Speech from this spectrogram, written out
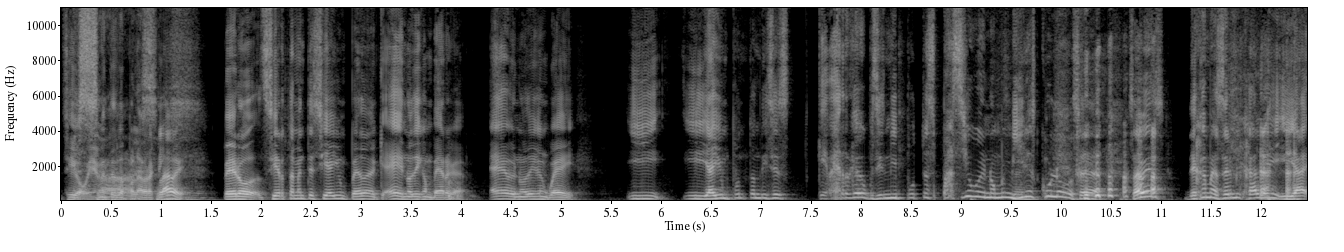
Sí, obviamente es la Ah, palabra sí. clave. Pero ciertamente sí hay un pedo de que, eh, no digan verga, eh, no digan güey. Y, y hay un punto donde dices, qué verga, pues es mi puto espacio, güey, no me mires, culo. O sea, ¿sabes? Déjame hacer mi jale y, ya-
